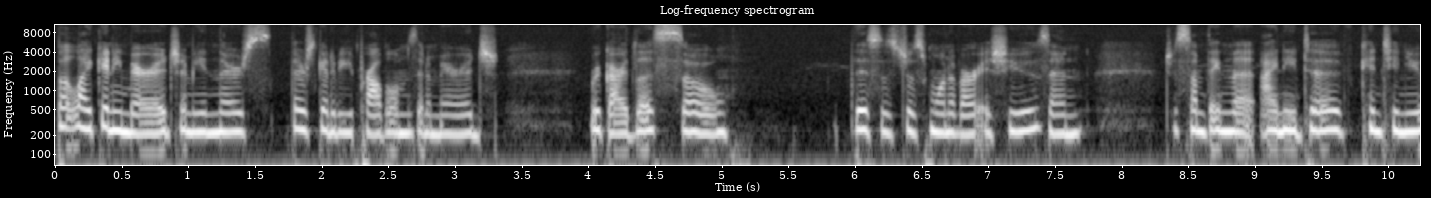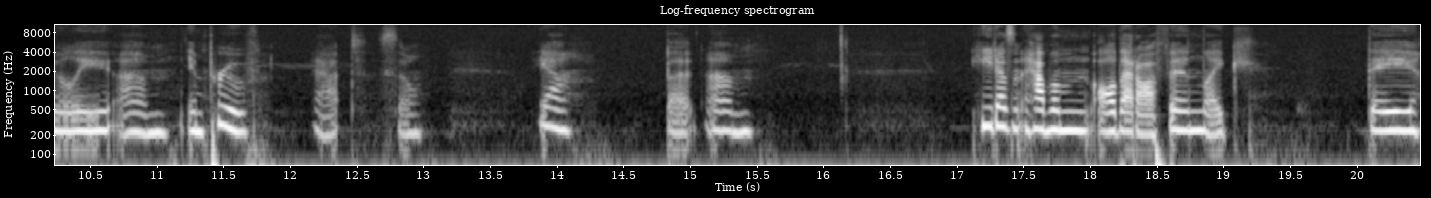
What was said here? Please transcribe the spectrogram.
but like any marriage, I mean, there's there's going to be problems in a marriage, regardless. So this is just one of our issues, and just something that I need to continually um, improve at. So, yeah, but um, he doesn't have them all that often. Like they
